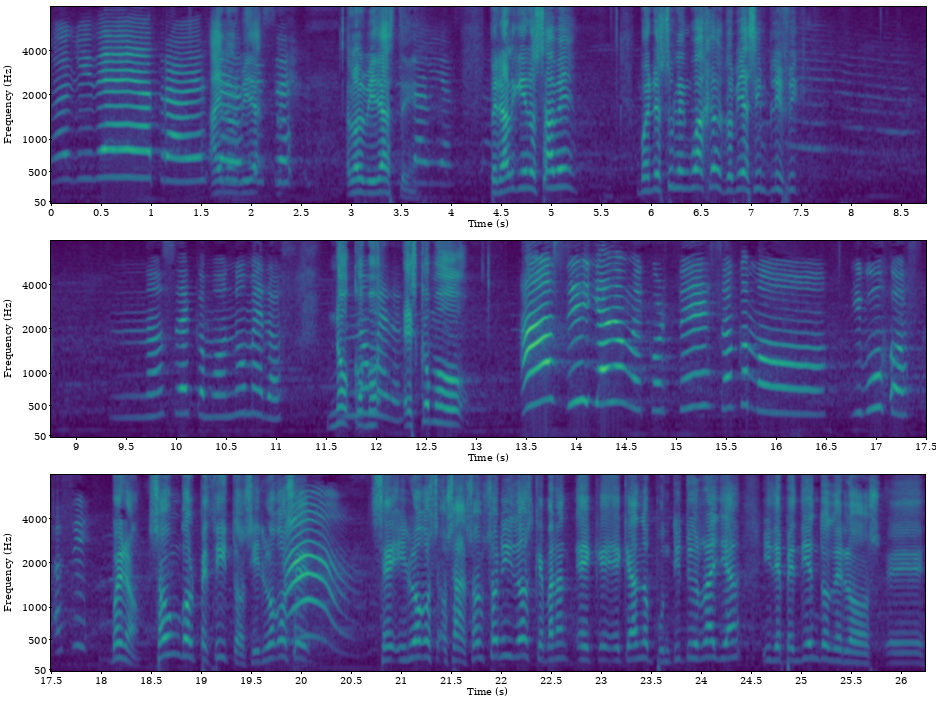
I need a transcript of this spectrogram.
Me olvidé otra vez. Ay, lo pero olvida- sí sé. Lo olvidaste. Sabía. ¿Pero alguien lo sabe? Bueno, es un lenguaje, os lo voy a simplificar. No sé, como números. No, como, Números. es como... Ah, sí, ya lo recordé. Son como dibujos, así. Bueno, son golpecitos y luego se... Ah, Se- y luego, o sea, son sonidos que van eh, que- eh, quedando puntito y raya y dependiendo de, los, eh,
